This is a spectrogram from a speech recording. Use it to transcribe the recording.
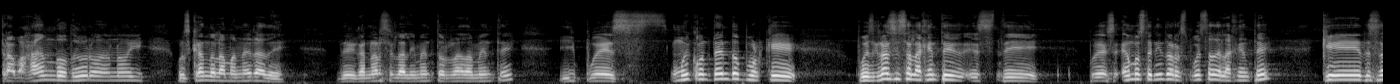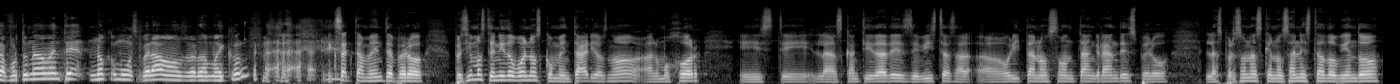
trabajando duro, ¿no? Y buscando la manera de, de ganarse el alimento honradamente. Y pues, muy contento porque pues gracias a la gente, este, pues hemos tenido respuesta de la gente que desafortunadamente no como esperábamos, ¿verdad, Michael? Exactamente, pero pues hemos tenido buenos comentarios, ¿no? A lo mejor este, las cantidades de vistas ahorita no son tan grandes, pero las personas que nos han estado viendo,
